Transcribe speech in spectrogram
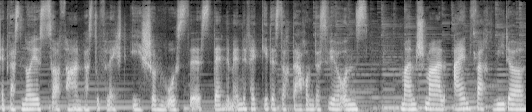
etwas Neues zu erfahren, was du vielleicht eh schon wusstest. Denn im Endeffekt geht es doch darum, dass wir uns manchmal einfach wieder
